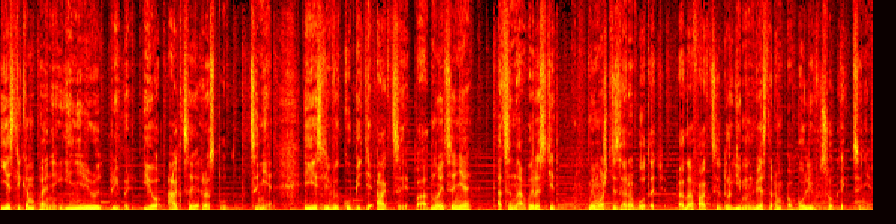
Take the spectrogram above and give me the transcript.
Если компания генерирует прибыль, ее акции растут в цене. И если вы купите акции по одной цене, а цена вырастет, вы можете заработать, продав акции другим инвесторам по более высокой цене.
